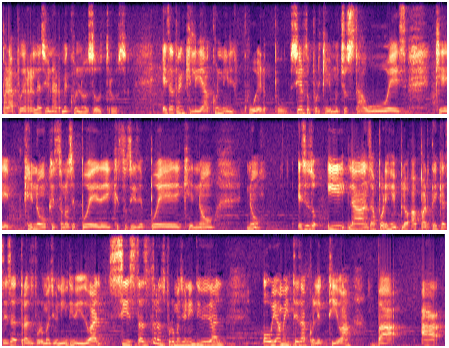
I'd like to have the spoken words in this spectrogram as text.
para poder relacionarme con los otros. Esa tranquilidad con el cuerpo, ¿cierto? Porque hay muchos tabúes, que, que no, que esto no se puede, que esto sí se puede, que no. No, es eso. Y la danza, por ejemplo, aparte de que hace esa transformación individual, si esta transformación individual obviamente esa colectiva va a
